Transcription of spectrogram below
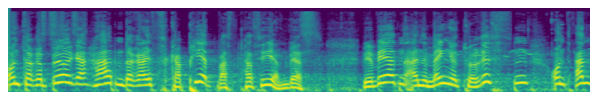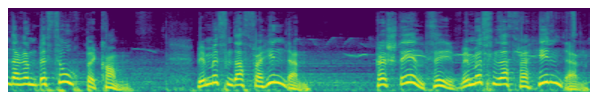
Unsere Bürger haben bereits kapiert, was passieren wird. Wir werden eine Menge Touristen und anderen Besuch bekommen. Wir müssen das verhindern. Verstehen Sie, wir müssen das verhindern.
